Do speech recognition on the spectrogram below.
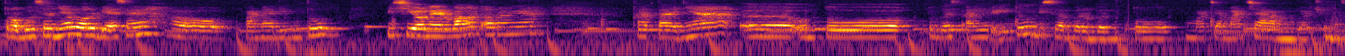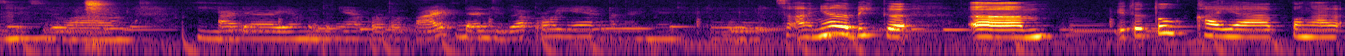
terobosannya luar biasa ya kalau Pak Nadiem tuh visioner banget orangnya katanya eh, untuk tugas akhir itu bisa berbentuk macam-macam nggak cuma skripsi Mm. doang Iya. ada yang bentuknya prototype dan juga proyek katanya gitu soalnya lebih ke em, itu tuh kayak pengal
